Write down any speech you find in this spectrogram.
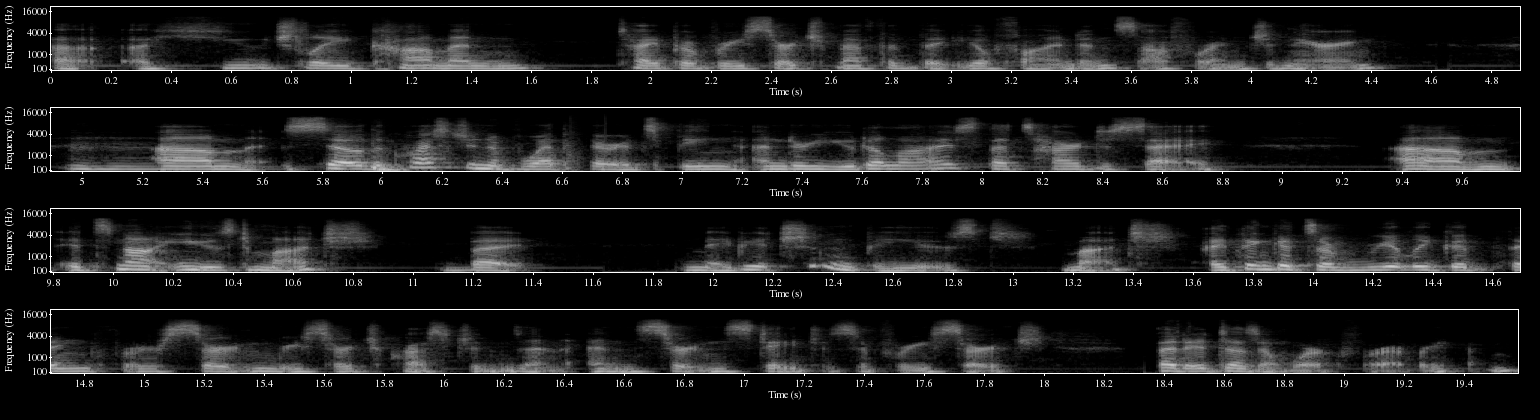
a, a, hugely common type of research method that you'll find in software engineering. Mm-hmm. Um, so the question of whether it's being underutilized, that's hard to say. Um, it's not used much, but maybe it shouldn't be used much. I think it's a really good thing for certain research questions and, and certain stages of research but it doesn't work for everything.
